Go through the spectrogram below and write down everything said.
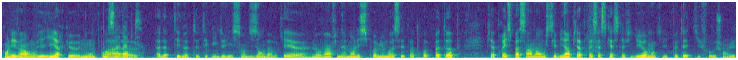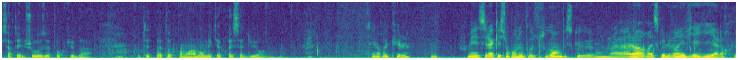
quand les vins vont vieillir que nous, on pourra euh, adapter notre technique de vie en disant bah ok, euh, nos vins finalement les six premiers mois c'est pas trop, pas top. Puis après il se passe un an où c'est bien, puis après ça se casse la figure. Donc peut-être qu'il faut changer certaines choses pour que bah c'est peut-être pas top pendant un an, mais qu'après ça dure. euh. C'est le recul. Mm. Mais c'est la question qu'on nous pose souvent, parce que, bon, voilà, alors, est-ce que le vin est vieilli alors que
